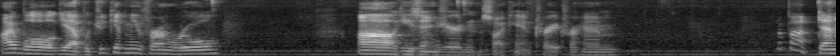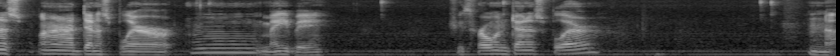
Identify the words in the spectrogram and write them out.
I will, yeah, would you give me Vern Ruhle? Oh, he's injured, so I can't trade for him. What about Dennis, uh, Dennis Blair? Mm, maybe. Should you throw in Dennis Blair? No.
